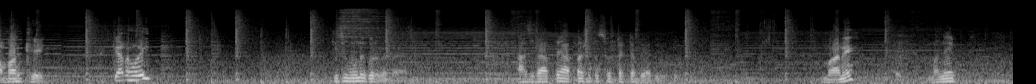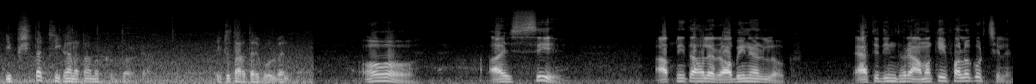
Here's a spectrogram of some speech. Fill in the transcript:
আমাকে? কেন হই কিছু মনে করবেন না। আজ রাতে আপনার সাথে ছোট্ট একটা বেয়াদি করব মানে? মানে ইপসিতার ঠিকানাটা আমার খুব দরকার। একটু তাড়াতাড়ি বলবেন। ও আই সি আপনি তাহলে রবিনের লোক। এতদিন ধরে আমাকেই ফলো করছিলেন।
